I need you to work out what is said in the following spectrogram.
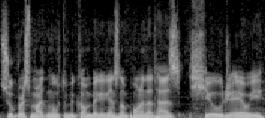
Super smart move to become big against an opponent that has huge AoE.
